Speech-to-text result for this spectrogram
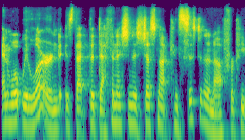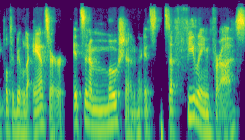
And what we learned is that the definition is just not consistent enough for people to be able to answer. It's an emotion, it's, it's a feeling for us.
